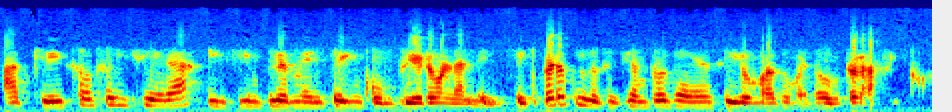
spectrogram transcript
a que eso se hiciera y simplemente incumplieron la ley. Espero que los ejemplos hayan sido más o menos gráficos.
